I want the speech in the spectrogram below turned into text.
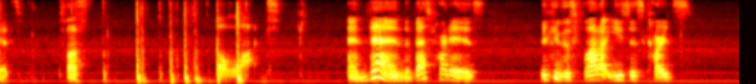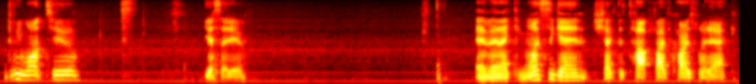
gets plus a lot. And then the best part is we can just flat out use his cards. Do we want to? Yes, I do. And then I can once again check the top 5 cards of my deck.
